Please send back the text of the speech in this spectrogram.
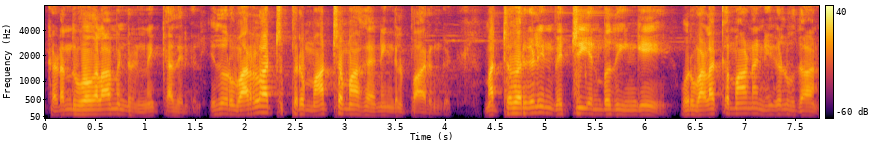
கடந்து போகலாம் என்று நினைக்காதீர்கள். இது ஒரு வரலாற்று பெரும் மாற்றமாக நீங்கள் பாருங்கள். மற்றவர்களின் வெற்றி என்பது இங்கே ஒரு வழக்கமான நிகழ்வுதான்.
